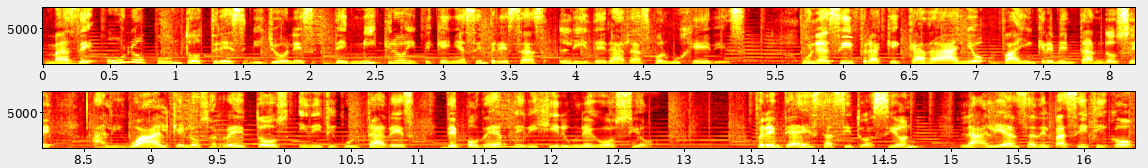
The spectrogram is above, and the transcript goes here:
más de 1.3 millones de micro y pequeñas empresas lideradas por mujeres una cifra que cada año va incrementándose, al igual que los retos y dificultades de poder dirigir un negocio. Frente a esta situación, la Alianza del Pacífico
